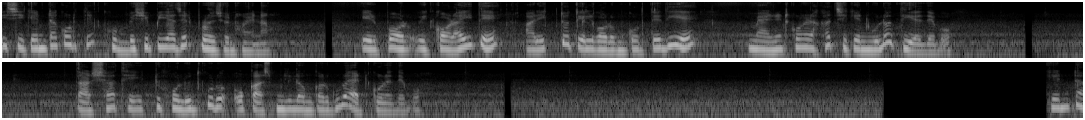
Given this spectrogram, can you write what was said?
এই চিকেনটা করতে খুব বেশি পেঁয়াজের প্রয়োজন হয় না। এরপর ওই কড়াইতে আর একটু তেল গরম করতে দিয়ে ম্যারিনেট করে রাখা চিকেনগুলো দিয়ে দেব। তার সাথে একটু হলুদ গুঁড়ো ও কাশ্মীরি লঙ্কার গুঁড়ো অ্যাড করে দেব। চিকেনটা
